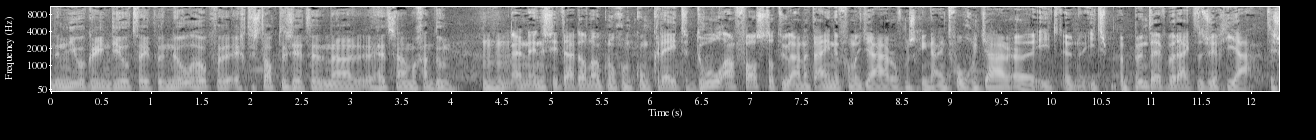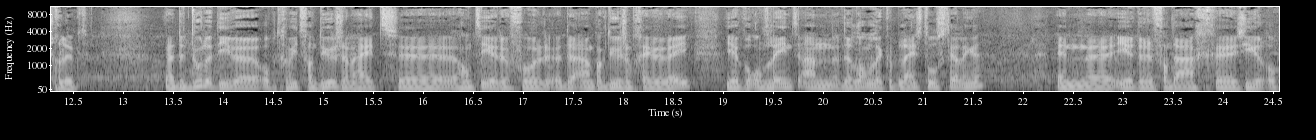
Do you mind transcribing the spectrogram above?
de nieuwe Green Deal 2.0 hopen we echt de stap te zetten naar het samen gaan doen. Mm -hmm. en, en zit daar dan ook nog een concreet doel aan vast? Dat u aan het einde van het jaar of misschien eind volgend jaar uh, iets, een, iets, een punt heeft bereikt dat u zegt ja, het is gelukt? Ja, de doelen die we op het gebied van duurzaamheid uh, hanteren voor de aanpak duurzaam GWW... die hebben we ontleend aan de landelijke beleidsdoelstellingen. En uh, eerder vandaag uh, is hier op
